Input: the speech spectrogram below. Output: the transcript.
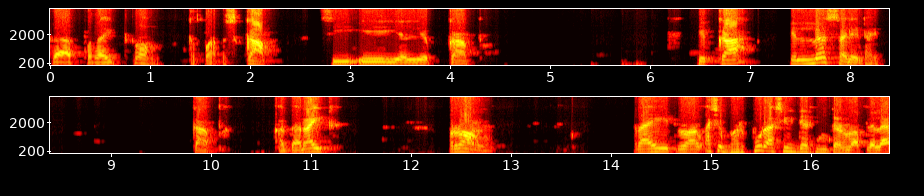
काप राईट रॉंग कपास काप सी ए एल एफ काप हे का हे ल सायलेंट आहे काप आता राईट रॉंग राईट रॉंग असे भरपूर असे विद्यार्थी मित्रांनो आपल्याला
